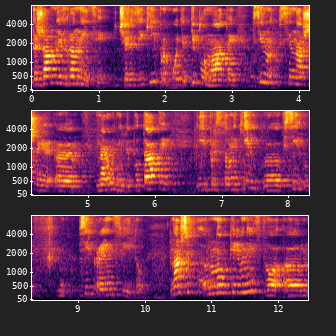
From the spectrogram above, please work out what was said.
державної границі, через який проходять дипломати, всі, всі наші е, народні депутати і представники е, всіх, всіх країн світу. Наше нове керівництво, е,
